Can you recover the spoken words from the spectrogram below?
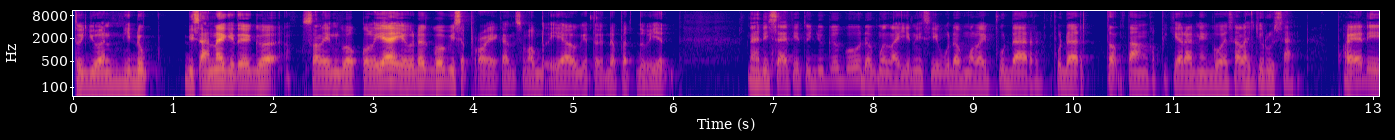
tujuan hidup di sana gitu ya. Gue selain gue kuliah ya udah gue bisa proyekan sama beliau gitu dapat duit. Nah di saat itu juga gue udah mulai ini sih udah mulai pudar pudar tentang kepikirannya gue salah jurusan. Pokoknya di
